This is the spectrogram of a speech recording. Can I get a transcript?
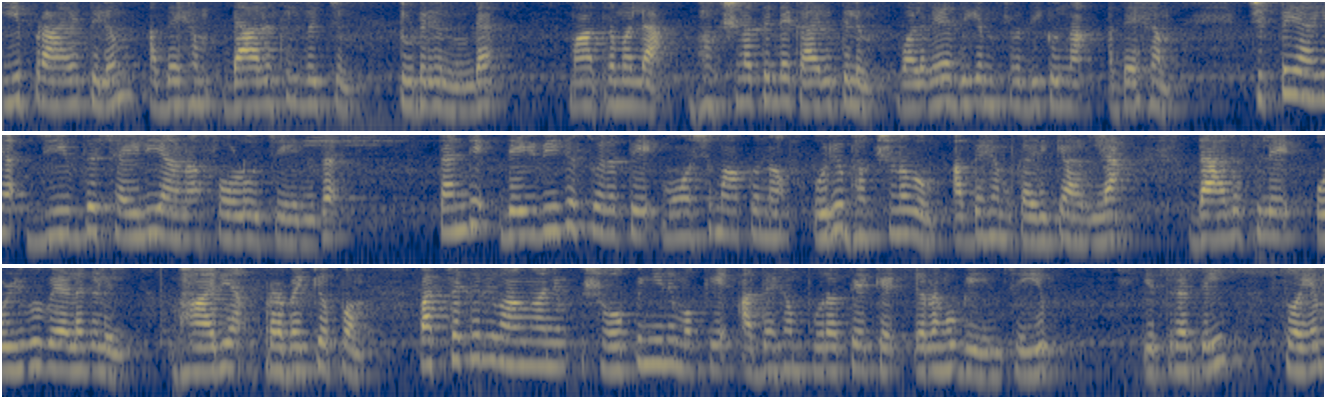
ഈ പ്രായത്തിലും അദ്ദേഹം ഡാലസിൽ വെച്ചും തുടരുന്നുണ്ട്. മാത്രമല്ല ഭക്ഷണത്തിന്റെ കാര്യത്തിലും വളരെയധികം ശ്രദ്ധിക്കുന്ന അദ്ദേഹം ചിട്ടയായ ജീവിതശൈലിയാണ് ഫോളോ ചെയ്യുന്നത്. തന്റെ ദൈവിക സ്വരത്തെ മോശമാക്കുന്ന ഒരു ഭക്ഷണവും അദ്ദേഹം കഴിക്കാറില്ല. ഡാലസിലെ ഒഴിവുവേളകളിൽ ഭാര്യ പ്രഭയ്ക്കൊപ്പം പച്ചക്കറി വാങ്ങാനും ഷോപ്പിങ്ങിനുമൊക്കെ അദ്ദേഹം പുറത്തേക്ക് ഇറങ്ങുകയും ചെയ്യും. ഇത്തരത്തിൽ സ്വയം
